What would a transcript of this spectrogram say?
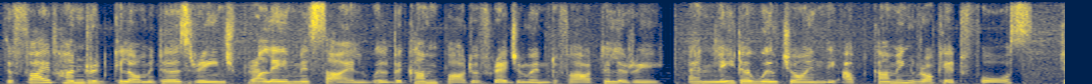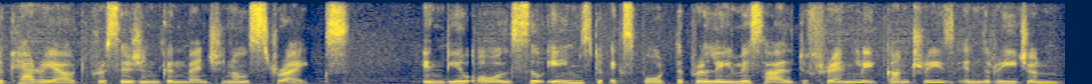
The 500 km range Pralay missile will become part of Regiment of Artillery, and later will join the upcoming rocket force, to carry out precision conventional strikes. India also aims to export the Pralay missile to friendly countries in the region.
